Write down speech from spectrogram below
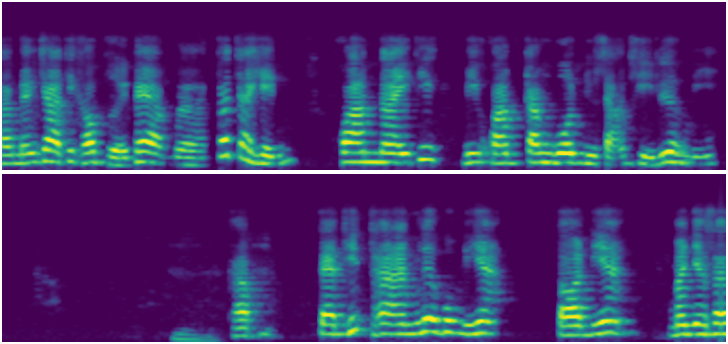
ทางแบงค์ชาติที่เขาเผยแพร่ออกมา ก็จะเห็นความในที่มีความกังวลอยู่สามสี่เรื่องนี้ครับ แต่ทิศทางเรื่องพวกนี้ตอนเนี้ยมันยังส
